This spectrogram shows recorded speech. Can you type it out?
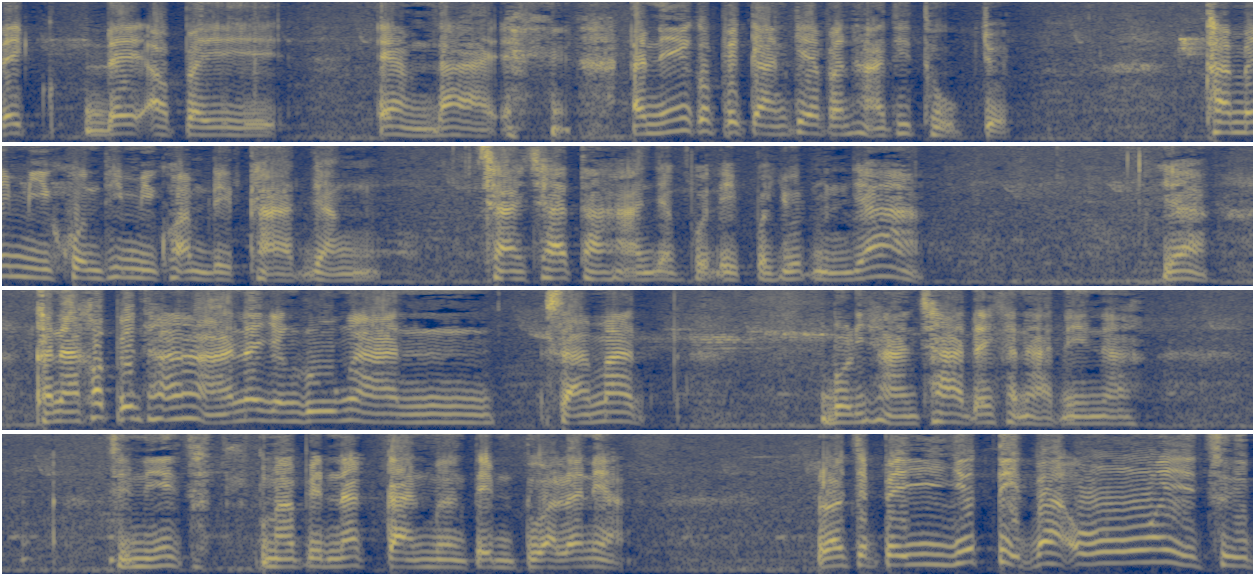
ได้ได้เอาไปแอมได้ อันนี้ก็เป็นการแก้ปัญหาที่ถูกจุด ถ้าไม่มีคนที่มีความเด็ดขาดอย่างชายชาติทหารอย่างพลเอกประยุทธ์มันยากยากขณะเขาเป็นทหารนะยังรู้งานสามารถบริหารชาติได้ขนาดนี้นะ ทีนี้มาเป็นนักการเมืองเต็มตัวแล้วเนี่ย เราจะไปยึดติดว่า โอ้ยสืบ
